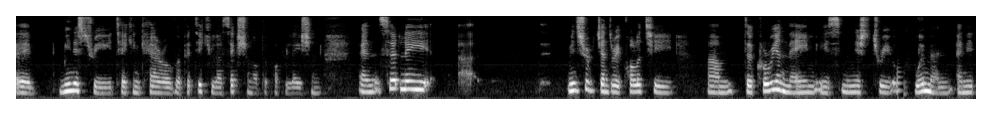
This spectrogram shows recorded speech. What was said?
a ministry taking care of a particular section of the population? And certainly Ministry of Gender Equality, um, the Korean name is Ministry of Women, and it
